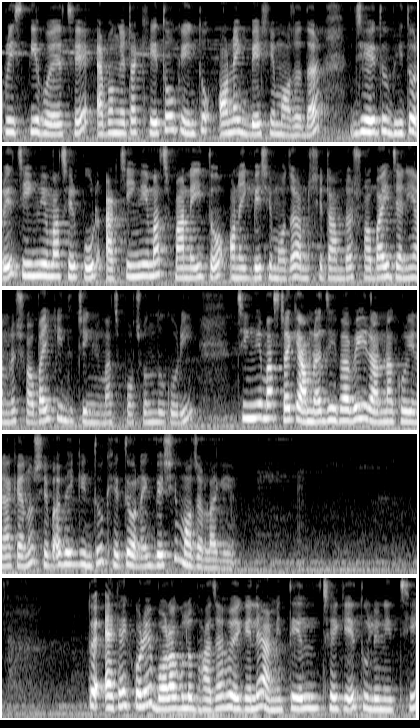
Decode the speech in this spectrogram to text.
ক্রিস্পি হয়েছে এবং এটা খেতেও কিন্তু অনেক বেশি মজাদার। যেহেতু ভিতরে চিংড়ি মাছের পুর, আর চিংড়ি মাছ মানেই তো অনেক বেশি মজা। সেটা আমরা সবাই জানি, আমরা সবাই কিন্তু চিংড়ি মাছ পছন্দ করি। চিংড়ি মাছটাকে আমরা যেভাবেই রান্না করি না কেন, সেভাবেই কিন্তু খেতে অনেক বেশি মজা লাগে। তো এক এক করে বড়াগুলো ভাজা হয়ে গেলে আমি তেল ছেঁকে তুলে নিচ্ছি।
